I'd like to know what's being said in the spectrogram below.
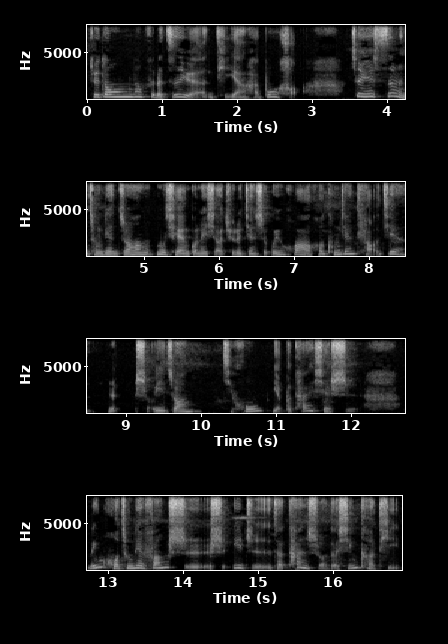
最终浪费了资源，体验还不好。至于私人充电桩，目前国内小区的建设规划和空间条件，人手一桩几乎也不太现实。灵活充电方式是一直在探索的新课题。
